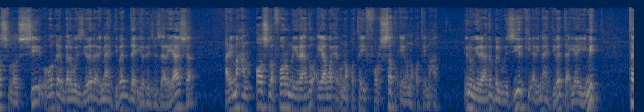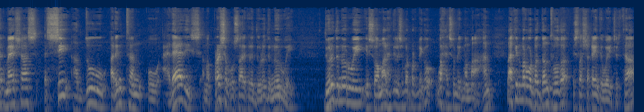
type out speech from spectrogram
oslo si uga qayb galay wasiirada arrimaha dibadda iyo ra'isul wasaareyaasha arrimahan oslo forum la yidhaahdo ayaa waxay u noqotay fursad ayay u noqotay mahad inuu yidhaahdo bal wasiirkii arrimaha dibadda ayaa yimid tag meeshaas si hadduu arrintan uu cadaadis ama pressure uu saari karo dowladda norway. Dowladda norway iyo soomaaliya haddii laisu barbar dhigo wax isu dhigma ma ahan. Laakiin mar walba dantooda isla shaqaynta way jirtaa.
